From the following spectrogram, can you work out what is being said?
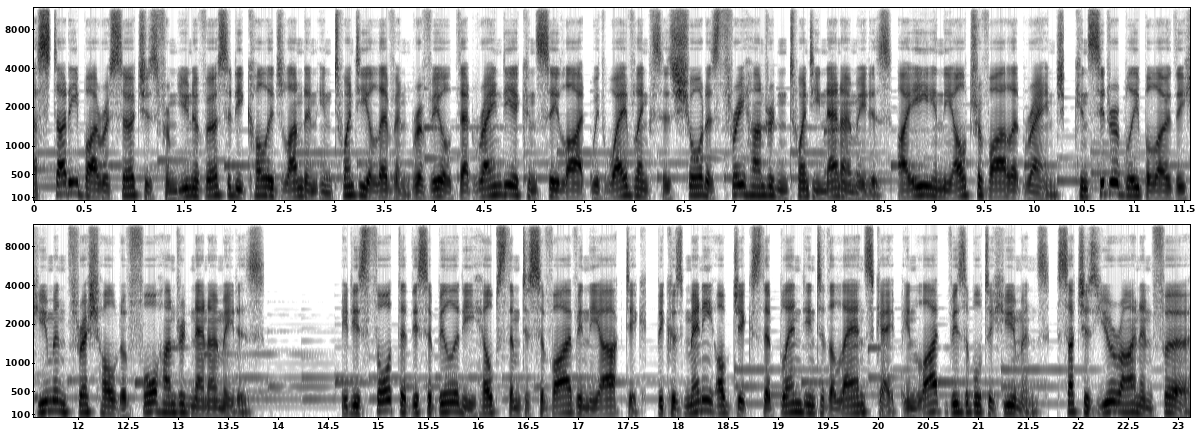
A study by researchers from University College London in 2011 revealed that reindeer can see light with wavelengths as short as 320 nanometers, i.e. in the ultraviolet range, considerably below the human threshold of 400 nanometers. It is thought that this ability helps them to survive in the Arctic, because many objects that blend into the landscape in light visible to humans, such as urine and fur,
